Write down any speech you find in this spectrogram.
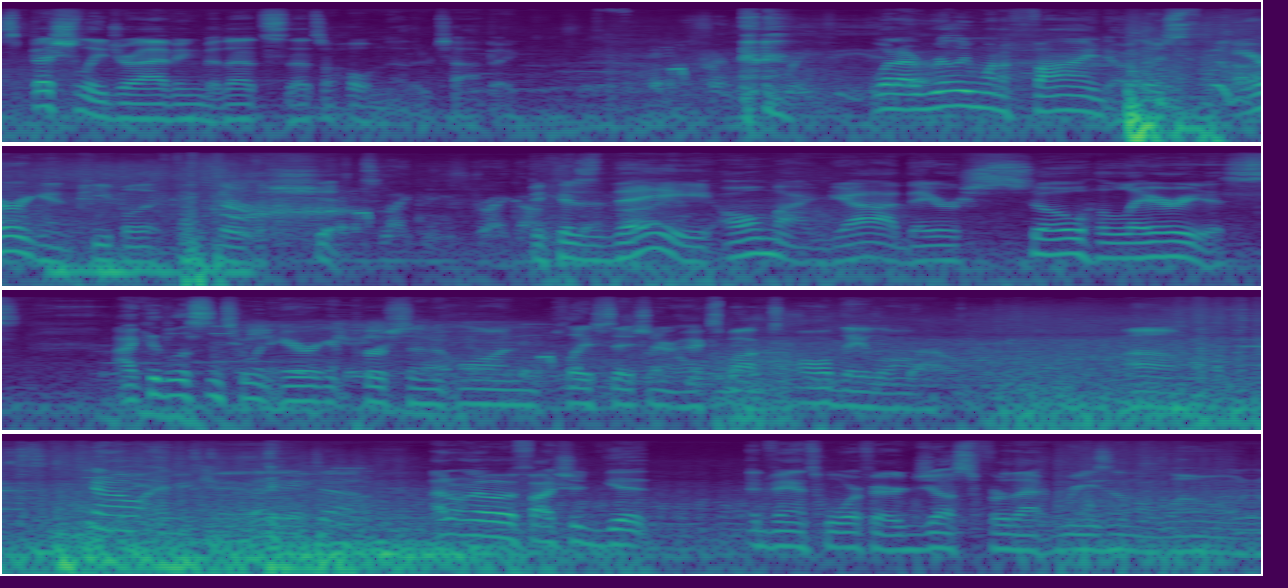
Especially driving, but that's that's a whole nother topic. What I really want to find are those arrogant people that think they're the shit. Because they, oh my god, they are so hilarious. I could listen to an arrogant person on PlayStation or Xbox all day long. Um, you know, I don't know if I should get Advanced Warfare just for that reason alone.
